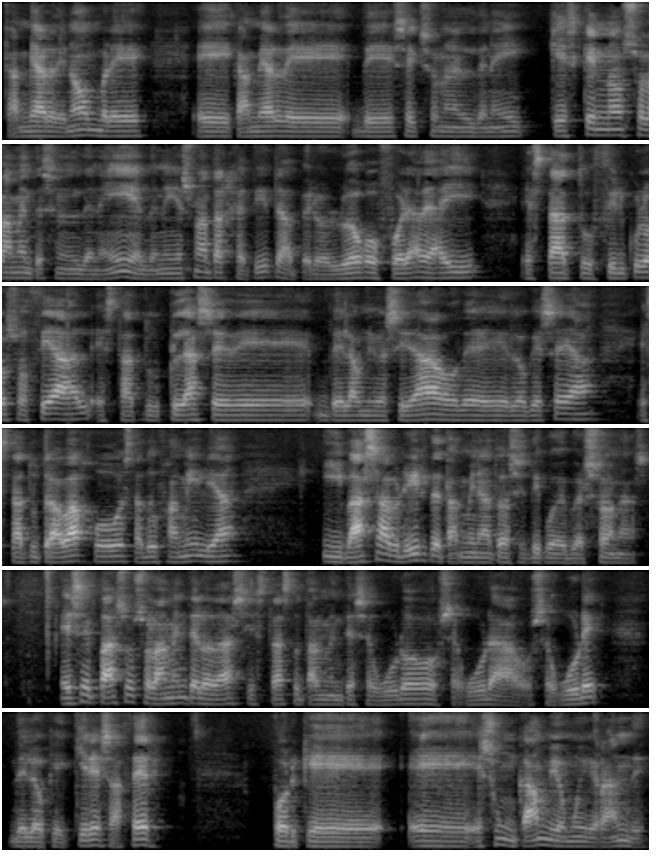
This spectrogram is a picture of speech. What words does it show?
cambiar de nombre, eh, cambiar de, sexo en el DNI, que es que no solamente es en el DNI, el DNI es una tarjetita, pero luego fuera de ahí está tu círculo social, está tu clase de, la universidad o de lo que sea, está tu trabajo, está tu familia, y vas a abrirte también a todo ese tipo de personas. Ese paso solamente lo das si estás totalmente seguro o segura o segure de lo que quieres hacer, porque eh, es un cambio muy grande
